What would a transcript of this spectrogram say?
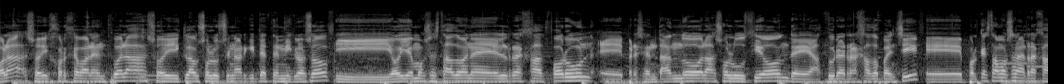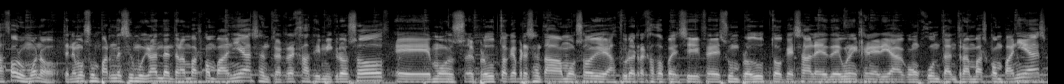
Hola, soy Jorge Valenzuela, soy Cloud Solution Architect en Microsoft y hoy hemos estado en el Red Hat Forum eh, presentando la solución de Azure Red Hat OpenShift. Eh, ¿Por qué estamos en el Red Hat Forum? Bueno, tenemos un partnership muy grande entre ambas compañías, entre Red Hat y Microsoft. Eh, hemos, el producto que presentábamos hoy, Azure Red Hat OpenShift, es un producto que sale de una ingeniería conjunta entre ambas compañías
